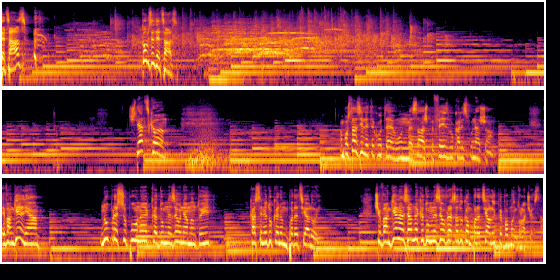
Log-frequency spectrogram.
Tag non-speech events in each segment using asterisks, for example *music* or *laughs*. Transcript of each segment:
Sunteți azi? Cum sunteți azi? Știați că am postat zile trecute un mesaj pe Facebook care spune așa Evanghelia nu presupune că Dumnezeu ne-a mântuit ca să ne ducă în împărăția Lui. Ce Evanghelia înseamnă că Dumnezeu vrea să aducă împărăția Lui pe pământul acesta.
